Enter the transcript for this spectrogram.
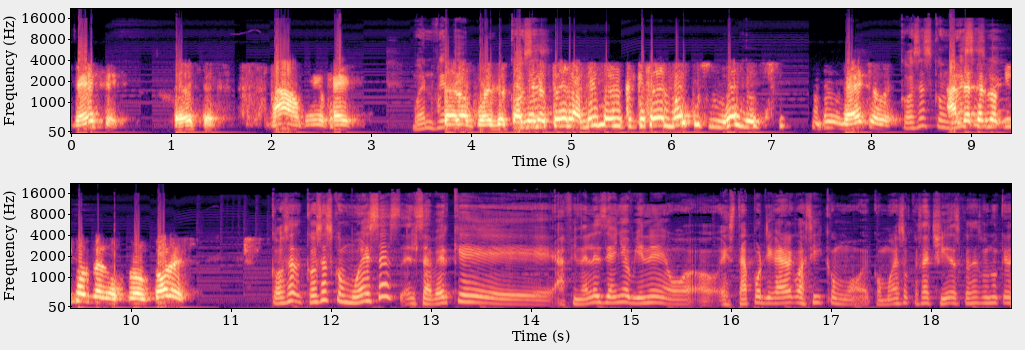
De este. Este. Ah, ok, ok. bueno, fíjate, Pero pues yo también cosas, estoy en la misma, yo creo que se ven muertos sus güeyes. De hecho, güey. cosas como Han de esas, ser los hijos de los productores. Cosas, cosas como esas, el saber que a finales de año viene o, o está por llegar algo así como, como eso, cosas chidas, cosas que uno, que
